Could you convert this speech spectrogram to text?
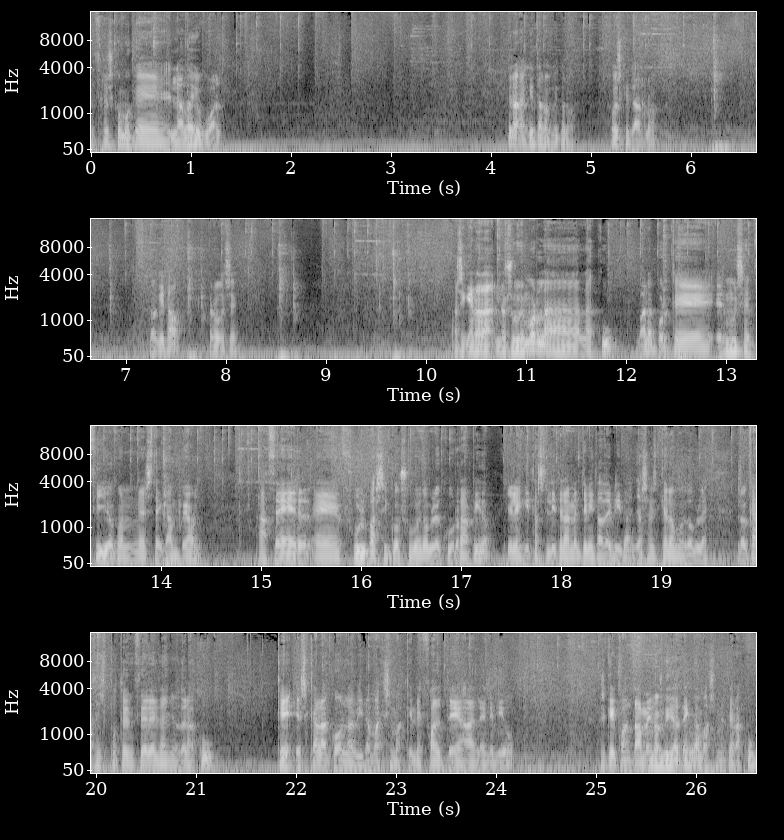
El 3 como que le ha dado igual. Tira, quítalo, quítalo. Puedes quitarlo. ¿Lo ha quitado? Creo que sí. Así que nada, nos subimos la, la Q, ¿vale? Porque es muy sencillo con este campeón hacer eh, full básico su WQ rápido y le quitas literalmente mitad de vida. Ya sabéis que la W lo que hace es potenciar el daño de la Q, que escala con la vida máxima que le falte al enemigo. Es que cuanta menos vida tenga, más mete la Q,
